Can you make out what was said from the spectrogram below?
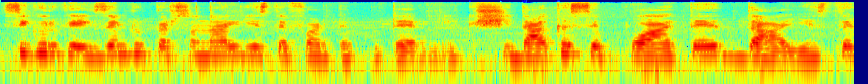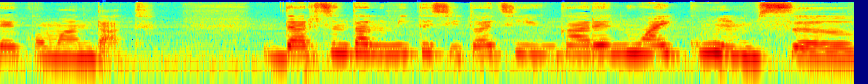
Sigur că exemplul personal este foarte puternic și dacă se poate, da, este recomandat. Dar sunt anumite situații în care nu ai cum să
